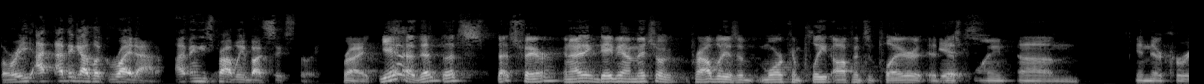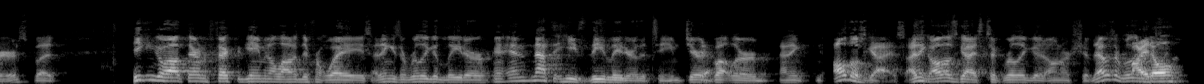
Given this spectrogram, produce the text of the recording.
three. I, I think I look right at him. I think he's probably about six three. Right. Yeah, that, that's that's fair. And I think Davion Mitchell probably is a more complete offensive player at, at yes. this point um, in their careers. But he can go out there and affect the game in a lot of different ways. I think he's a really good leader, and, and not that he's the leader of the team. Jared yeah. Butler, I think all those guys. I think all those guys took really good ownership. That was a really vital.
